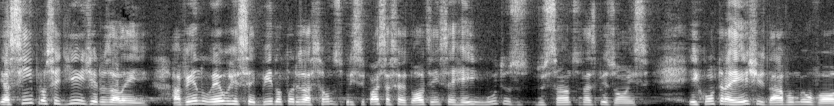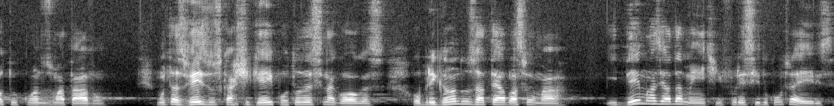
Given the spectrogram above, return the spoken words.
E assim procedia em Jerusalém, havendo eu recebido autorização dos principais sacerdotes, encerrei muitos dos santos nas prisões, e contra estes dava o meu voto quando os matavam. Muitas vezes os castiguei por todas as sinagogas, obrigando-os até a blasfemar, e demasiadamente enfurecido contra eles,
